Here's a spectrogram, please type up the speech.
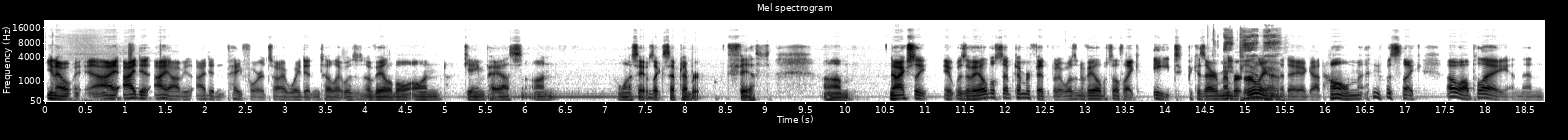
you know, I I did I obviously I didn't pay for it, so I waited until it was available on Game Pass on I want to say it was like September fifth. Um, no, actually, it was available September fifth, but it wasn't available till like eight because I remember p.m., earlier yeah. in the day I got home and was like, "Oh, I'll play," and then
